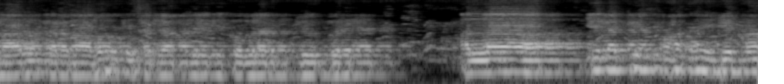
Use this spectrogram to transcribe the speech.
ধারণ করা বাহকে সাথে আমাদেরকে কবুলার মঞ্জুর করে নেন। আল্লাহ যে গার্ডিয়ান মহোদয় মা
